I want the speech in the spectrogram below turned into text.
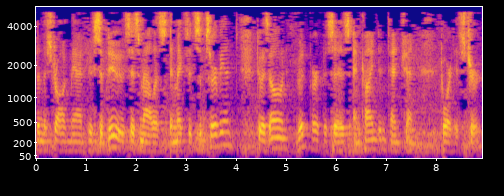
than the strong man who subdues his malice and makes it subservient to his own good purposes and kind intention toward his church.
